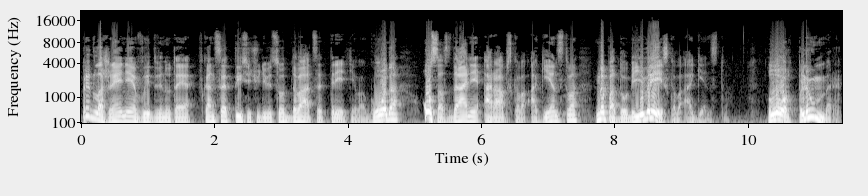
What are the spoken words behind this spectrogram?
предложение, выдвинутое в конце 1923 года о создании арабского агентства наподобие еврейского агентства. Лорд Плюммер,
